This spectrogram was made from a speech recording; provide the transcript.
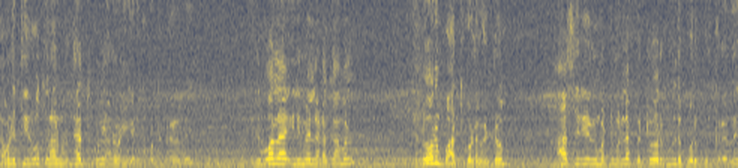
கவனித்து இருபத்தி நாலு மணி நேரத்துக்குள் நடவடிக்கை எடுக்கப்பட்டிருக்கிறது. இதுபோல் இனிமேல் நடக்காமல் எல்லோரும் பார்த்துக்கொள்ள வேண்டும். ஆசிரியர்கள் மட்டுமல்ல பெற்றோருக்கும் இந்த பொறுப்பு இருக்கிறது.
